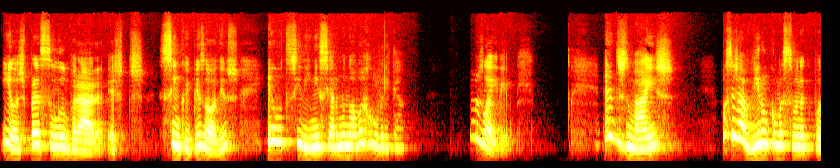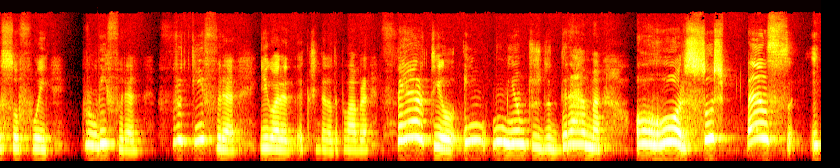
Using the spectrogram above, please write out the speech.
E hoje, para celebrar estes cinco episódios, eu decidi iniciar uma nova rúbrica. Mas lá iremos. Antes de mais, vocês já viram como a semana que passou foi prolífera, frutífera e agora acrescentando outra palavra, fértil em momentos de drama, horror, suspense e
